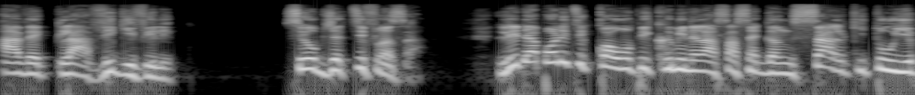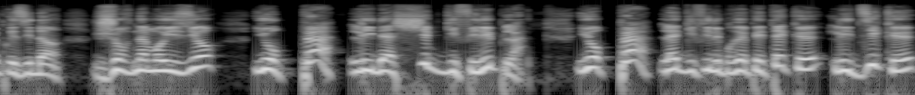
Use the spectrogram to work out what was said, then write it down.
avec la vie Guy Philippe. C'est objectif là ça. Leader politique corrompu criminel assassin gang sale qui touye président Jovenel Moïse yo, yo peur leadership Guy Philippe là. Yo peur les Guy Philippe répétait que il dit que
